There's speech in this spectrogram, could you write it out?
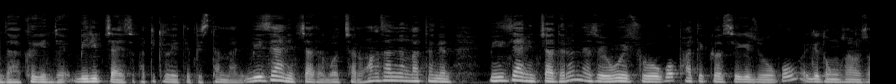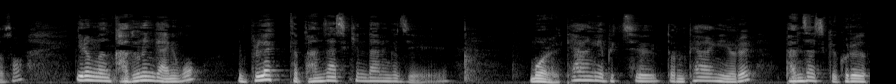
이제 그게 이제 밀입자에서 파티큘레이트 비슷한 말이 미세한 입자들 뭐처럼 황산염 같은 경우는 미세한 입자들은 그래서 요게 주어고 파티클스 이게 주어고 이게 동선을 써서 이런 건 가두는 게 아니고 블랙트 반사시킨다는 거지. 뭐를 태양의 빛을 또는 태양의 열을 반사시켜. 그래서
